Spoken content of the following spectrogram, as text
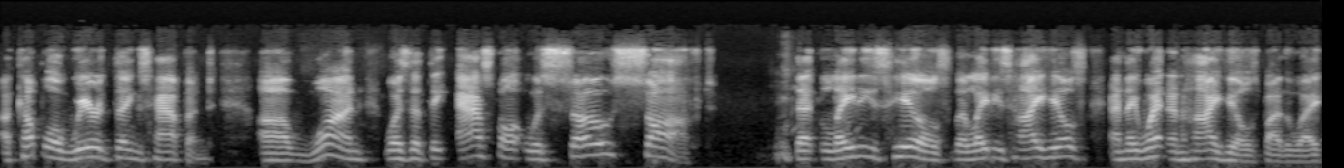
A couple of weird things happened. Uh, one was that the asphalt was so soft that ladies' heels, the ladies' high heels, and they went in high heels, by the way,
